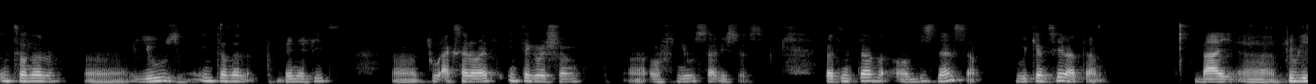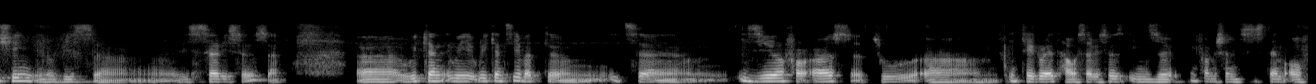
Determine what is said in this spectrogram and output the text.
internal use, internal benefits to accelerate integration of new services. But in terms of business, we can see that um, by uh, publishing you know uh, these services uh, we can we, we can see that um, it's uh, easier for us to um, integrate our services in the information system of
